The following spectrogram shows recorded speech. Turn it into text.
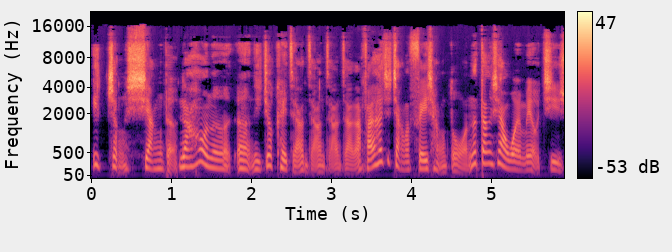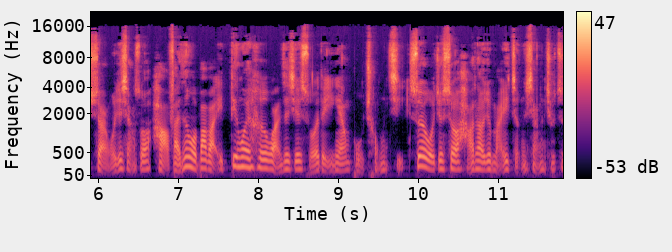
一整箱的，然后呢，呃，你就可以怎样怎样怎样怎样，反正她就讲了非常多。那当下我也没有计算，我就想说，好，反正我爸爸一定会喝完这些所谓的营养补充剂，所以我就说好，那我就买一整箱，就是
